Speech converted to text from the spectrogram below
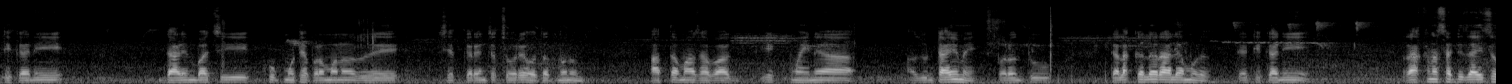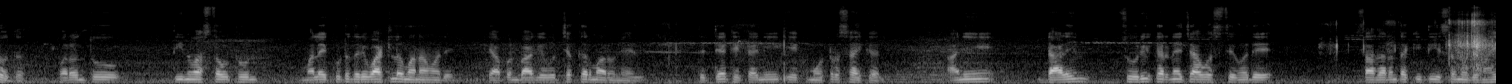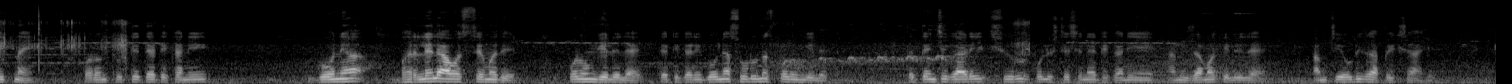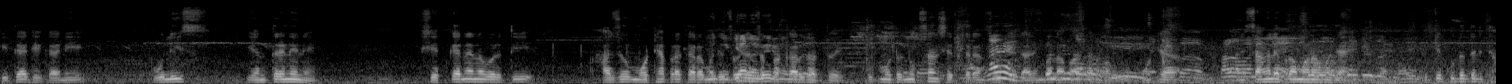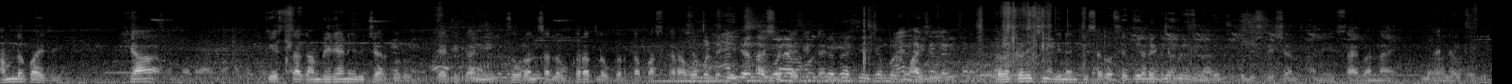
या ठिकाणी डाळिंबाची खूप मोठ्या प्रमाणामध्ये शेतकऱ्यांच्या चोऱ्या होतात म्हणून आत्ता माझा बाग एक महिन्या अजून टाईम आहे परंतु त्याला कलर आल्यामुळं त्या ठिकाणी राखण्यासाठी जायचं होतं. परंतु तीन वाजता उठून मला एक कुठंतरी वाटलं मनामध्ये की आपण बागेवर चक्कर मारून यावी. तर त्या ठिकाणी एक मोटरसायकल आणि डाळिंब चोरी करण्याच्या अवस्थेमध्ये साधारणतः किती इसमध्ये माहीत नाही परंतु ते त्या ठिकाणी गोण्या भरलेल्या अवस्थेमध्ये पळून गेलेले आहेत. त्या ठिकाणी गोण्या सोडूनच पळून गेलेत. तर त्यांची गाडी शिरूर पोलीस स्टेशन या ठिकाणी आम्ही जमा केलेली आहे. आमची एवढीच अपेक्षा आहे की त्या ठिकाणी पोलीस यंत्रणेने शेतकऱ्यांवरती हा जो मोठ्या प्रकारामध्ये चोऱ्याचा प्रकार घडतोय. खूप मोठं नुकसान शेतकऱ्यांचं होतंय. डाळिंबाला बाजारभाव खूप मोठ्या आणि चांगल्या प्रमाणामध्ये आहे. तर ते कुठंतरी थांबलं पाहिजे. ह्या केसचा गांभीर्याने विचार करून त्या ठिकाणी चोरांचा लवकरात लवकर तपास करावा. अशी त्या ठिकाणी माझी कळकळीची विनंती सर्व शेतकऱ्यांच्या वतीनं पोलीस स्टेशन आणि साहेबांना आहे. धन्यवाद.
